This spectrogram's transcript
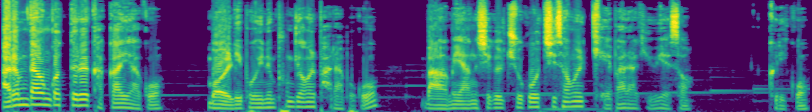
아름다운 것들을 가까이 하고 멀리 보이는 풍경을 바라보고 마음의 양식을 주고 지성을 개발하기 위해서 그리고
